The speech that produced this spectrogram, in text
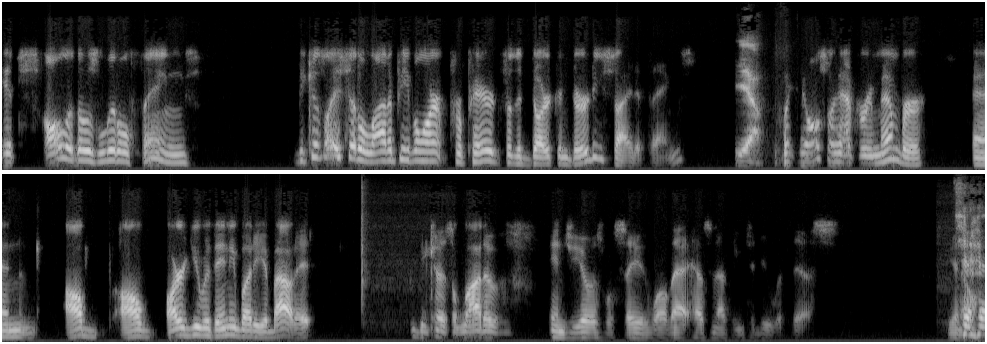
it's all of those little things because like i said a lot of people aren't prepared for the dark and dirty side of things. Yeah, but you also have to remember, and I'll I'll argue with anybody about it because a lot of NGOs will say, well, that has nothing to do with this. You know,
